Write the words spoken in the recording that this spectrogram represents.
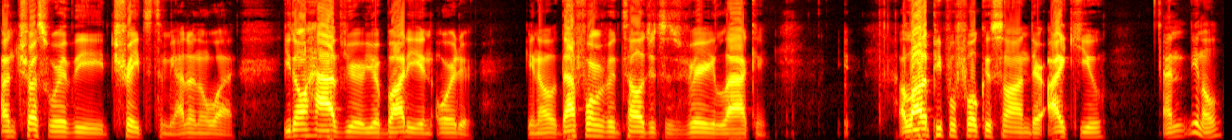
untrustworthy traits to me. I don't know why. You don't have your your body in order. You know, that form of intelligence is very lacking. A lot of people focus on their IQ, and you know,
